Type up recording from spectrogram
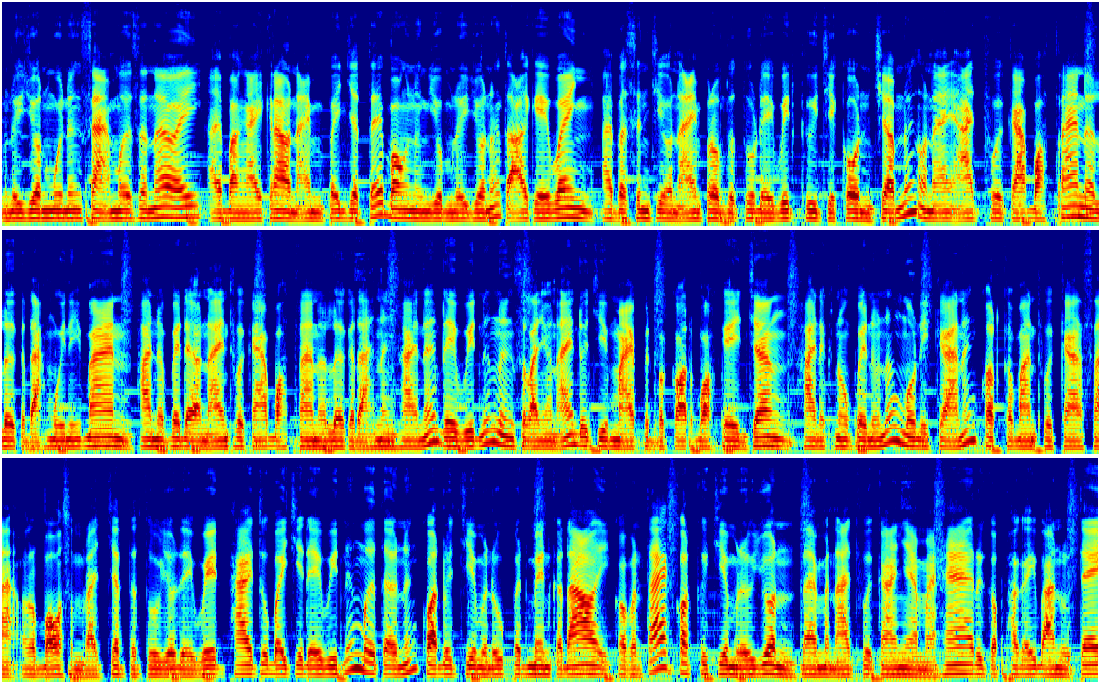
មនុស្សយន្តមួយនឹងសាកមើលសិនហើយហើយបើថ្ងៃក្រោយអូនឯងមិនពេញចិត្តទេបងនឹងយកមនុស្សយន្តហ្នឹងទៅឲ្យគេវិញហើយបើសិនជាអូនឯងព្រមទទួល David គឺជាកូនចិញ្ចឹមហ្នឹងអូនឯងអាចធ្វើការបោះត្រានៅលើกระดาษមួយនេះបានហើយនៅពេលដែលអូនឯងធ្វើការបោះត្រានៅលើกระดาษហ្នឹងហើយហ្នឹង David ហ្នឹងនឹងស្រឡាញ់អូនឯងដូចជាម៉ែពិតប្រាកដរបស់គេអញ្ចឹងហើយនៅក្នុងពេលនោះហ្នឹង Monica ហ្នឹងគាត់ក៏បានធ្វើការសាករបបសម្រាប់ចិត្តទទួលយក David ហើយទោះបីជា David ហ្នឹងមើល ទៅហ្នឹងគាត់ដូចជាមនុស្សពិតមែនក៏ដោយក៏ប៉ុន្តែគាត់គឺជាមនុស្សយន្តដែលមិនអាចធ្វើការញ៉ាំអាហារឬក៏ផឹកអីបាននោះទេ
